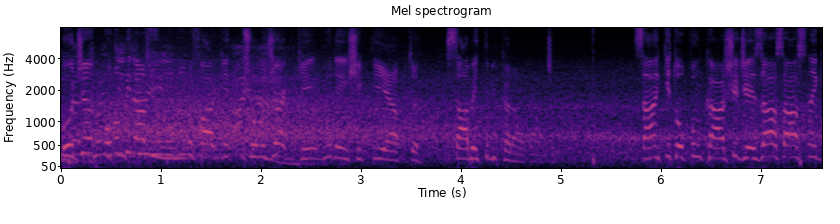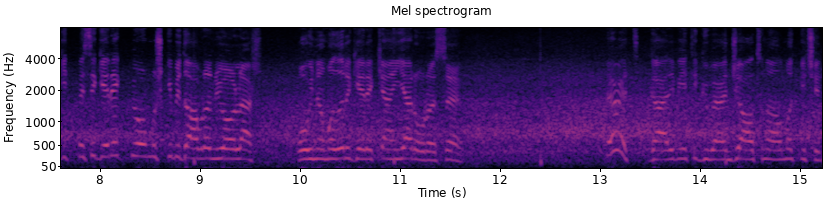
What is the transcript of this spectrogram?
Hoca onun biraz yorulduğunu fark etmiş olacak ki bu değişikliği yaptı. İsabetli bir karar bence. Sanki topun karşı ceza sahasına gitmesi gerekmiyormuş gibi davranıyorlar. Oynamaları gereken yer orası. Evet, galibiyeti güvence altına almak için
